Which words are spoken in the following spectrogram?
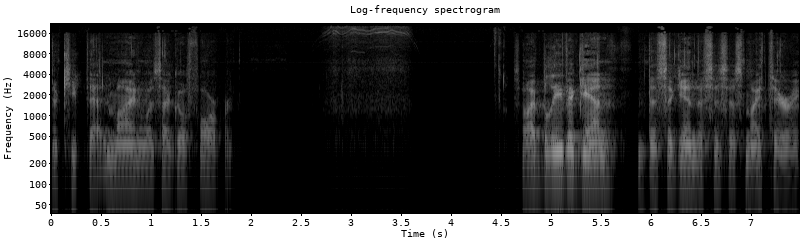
Now keep that in mind as I go forward. So I believe again, this again, this is just my theory.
